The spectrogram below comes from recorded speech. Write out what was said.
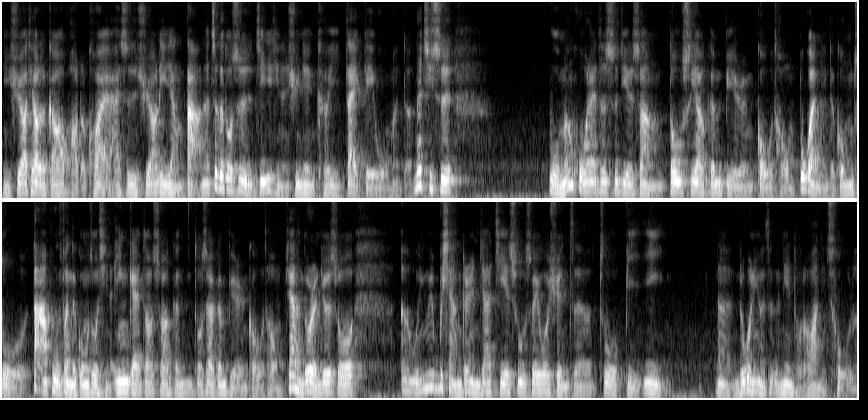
你需要跳得高、跑得快，还是需要力量大？那这个都是肌力体能训练可以带给我们的。那其实我们活在这世界上，都是要跟别人沟通。不管你的工作，大部分的工作型的，应该都是要跟都是要跟别人沟通。像很多人就是说，呃，我因为不想跟人家接触，所以我选择做笔译。那如果你有这个念头的话，你错了，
